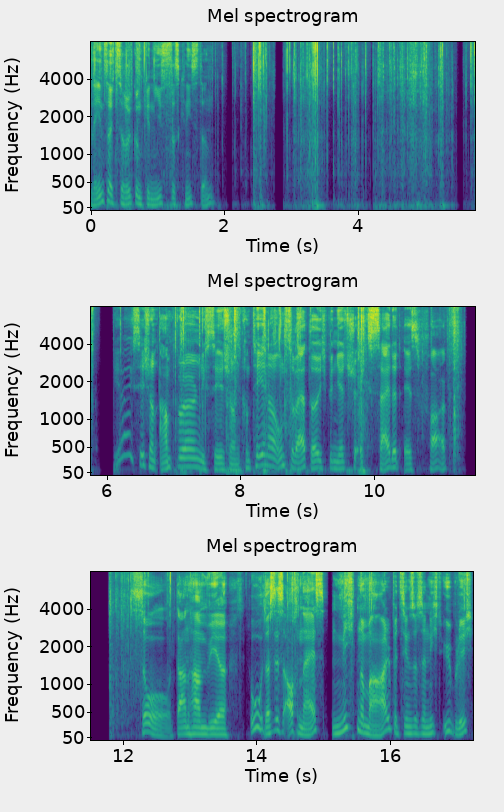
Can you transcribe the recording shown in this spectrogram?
Lehnt euch zurück und genießt das Knistern. Ja, ich sehe schon Ampeln, ich sehe schon Container und so weiter. Ich bin jetzt schon excited as fuck. So, dann haben wir, uh, das ist auch nice, nicht normal, beziehungsweise nicht üblich,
